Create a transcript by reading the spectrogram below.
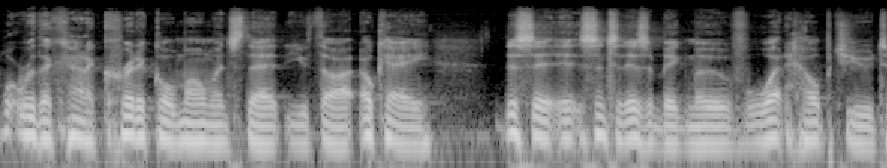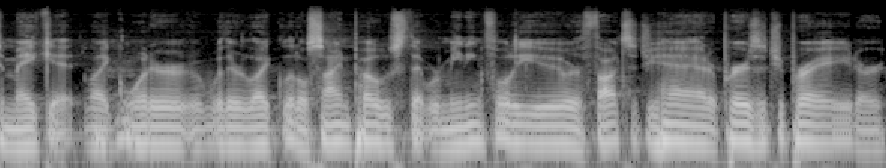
what were the kind of critical moments that you thought, okay, this is, since it is a big move, what helped you to make it? Like, what are were there like little signposts that were meaningful to you, or thoughts that you had, or prayers that you prayed, or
